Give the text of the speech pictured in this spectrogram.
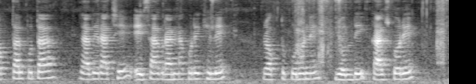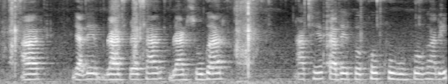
রক্তাল্পতা যাদের আছে, এই শাক রান্না করে খেলে রক্ত পূরণে জলদি কাজ করে। আর যাদের ব্লাড প্রেশার ব্লাড সুগার আছে, তাদের পক্ষেও খুব উপকারী।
